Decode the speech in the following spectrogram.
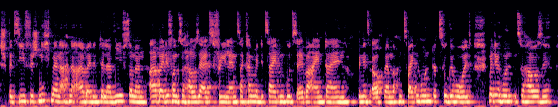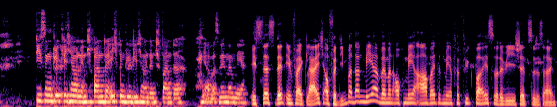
spezifisch nicht mehr nach einer Arbeit in Tel Aviv, sondern arbeite von zu Hause als Freelancer, kann mir die Zeiten gut selber einteilen. Bin jetzt auch, wir haben noch einen zweiten Hund dazu geholt, mit den Hunden zu Hause. Die sind glücklicher und entspannter, ich bin glücklicher und entspannter. Ja, was will man mehr? Ist das denn im Vergleich, auch verdient man dann mehr, wenn man auch mehr arbeitet, mehr verfügbar ist? Oder wie schätzt du das ein?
